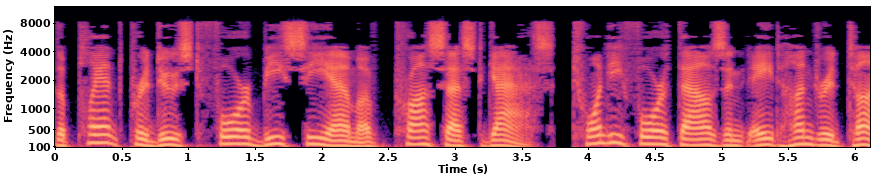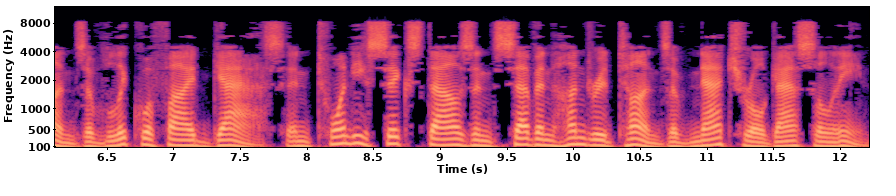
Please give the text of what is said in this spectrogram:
the plant produced 4 bcm of processed gas, 24,800 tons of liquefied gas and 26,700 tons of natural gasoline.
